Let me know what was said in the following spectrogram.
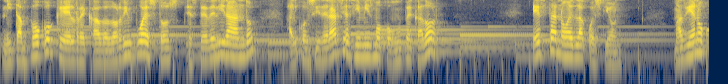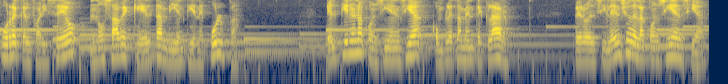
ni tampoco que el recaudador de impuestos esté delirando al considerarse a sí mismo como un pecador. Esta no es la cuestión. Más bien ocurre que el fariseo no sabe que él también tiene culpa. Él tiene una conciencia completamente clara, pero el silencio de la conciencia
